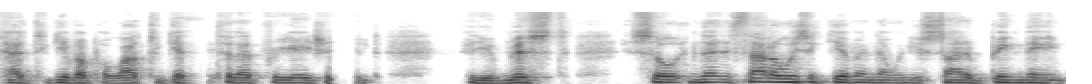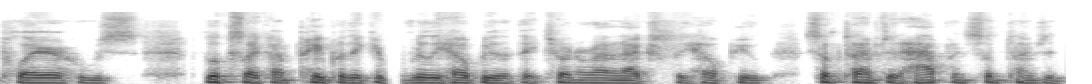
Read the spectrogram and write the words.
had to give up a lot to get to that free agent and you missed. So it's not always a given that when you sign a big name player who's looks like on paper they could really help you that they turn around and actually help you. Sometimes it happens sometimes it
